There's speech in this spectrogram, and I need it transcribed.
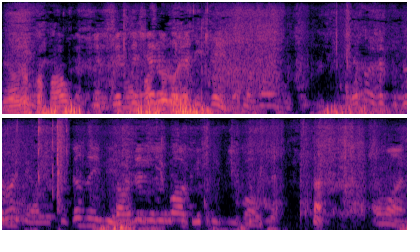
Я вже попав. Я теж по дорозі, але ти де заїбів? Де з'їбав, ти тут з'їбав, блядь. Нормально.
